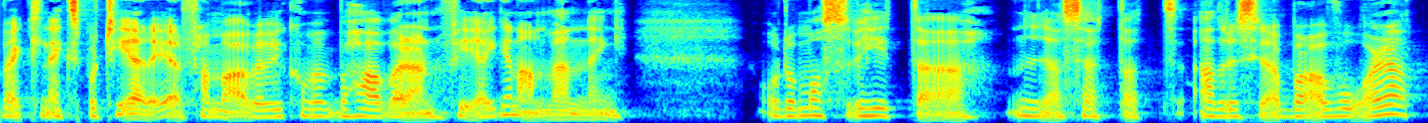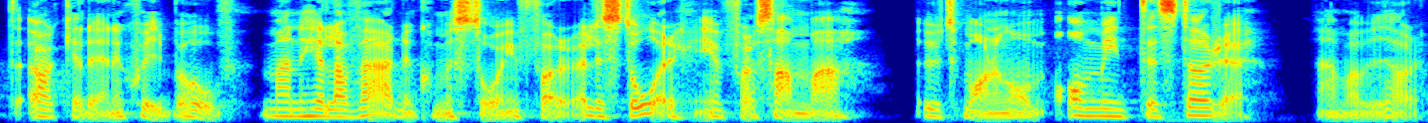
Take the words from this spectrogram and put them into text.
verkligen exportera el framöver. Vi kommer behöva den för egen användning. Och då måste vi hitta nya sätt att adressera bara vårt ökade energibehov. Men hela världen kommer stå inför, eller står inför samma utmaning, om, om inte större än vad vi har.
